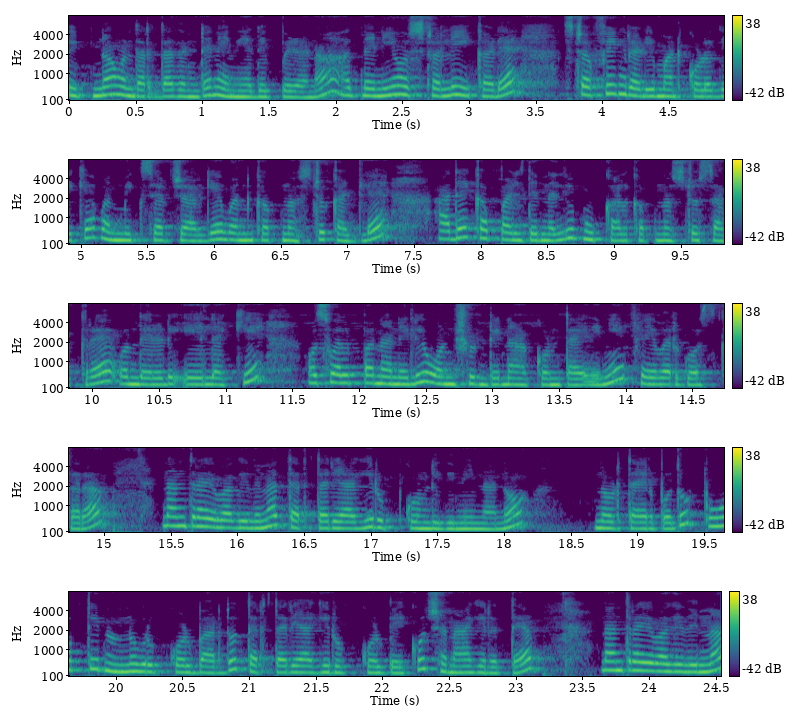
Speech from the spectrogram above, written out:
ಹಿಟ್ಟನ್ನ ಒಂದು ಅರ್ಧ ಗಂಟೆ ನೆನೆಯೋದಕ್ಕೆ ಬಿಡೋಣ. ಅದು ನೆನೆಯೋ ಅಷ್ಟರಲ್ಲಿ ಈ ಕಡೆ ಸ್ಟಫಿಂಗ್ ರೆಡಿ ಮಾಡ್ಕೊಳ್ಳೋದಕ್ಕೆ ಒಂದು ಮಿಕ್ಸರ್ ಜಾರ್ಗೆ ಒಂದು ಕಪ್ನಷ್ಟು ಕಡಲೆ, ಅದೇ ಕಪ್ ಅಳತೆನಲ್ಲಿ ಮುಕ್ಕಾಲು ಕಪ್ನಷ್ಟು ಸಕ್ಕರೆ, ಒಂದೆರಡು ಏಲಕ್ಕಿ ಸ್ವಲ್ಪ ನಾನಿಲ್ಲಿ ಒಂದು ಶುಂಠಿನ ಹಾಕ್ಕೊತಾ ಇದ್ದೀನಿ ಫ್ಲೇವರ್ಗೋಸ್ಕರ. ನಂತರ ಇವಾಗ ಇದನ್ನು ತರ್ತರಿಯಾಗಿ ರುಬ್ಕೊಂಡಿದ್ದೀನಿ ನಾನು. ನೋಡ್ತಾ ಇರ್ಬೋದು, ಪೂರ್ತಿ ನುಣ್ಣಗೆ ರುಬ್ಕೊಳ್ಬಾರ್ದು, ತರ್ತರಿಯಾಗಿ ರುಬ್ಕೊಳ್ಬೇಕು, ಚೆನ್ನಾಗಿರುತ್ತೆ. ನಂತರ ಇವಾಗ ಇದನ್ನು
